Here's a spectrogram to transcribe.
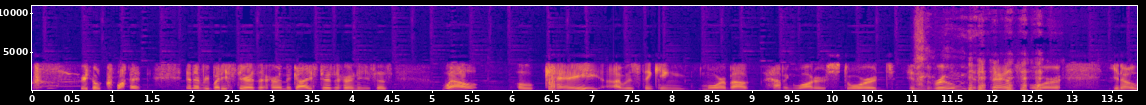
real quiet. And everybody stares at her and the guy stares at her and he says, well, okay. I was thinking more about having water stored in the room in advance or, you know,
